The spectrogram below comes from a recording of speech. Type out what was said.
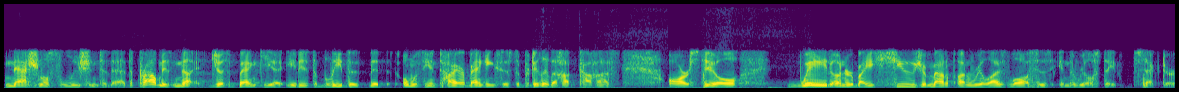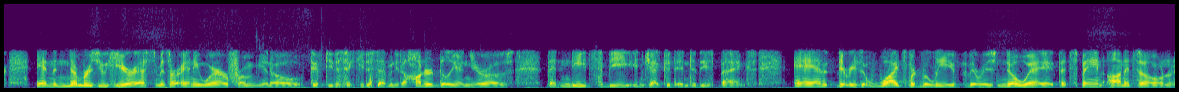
national solution to that. The problem is not just Bankia, it is the belief that, that almost the entire banking system, particularly the cajas, are still weighed under by a huge amount of unrealized losses in the real estate sector. And the numbers you hear estimates are anywhere from, you know, 50 to 60 to 70 to 100 billion euros that needs to be injected into these banks. And there is widespread belief there is no way that Spain on its own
